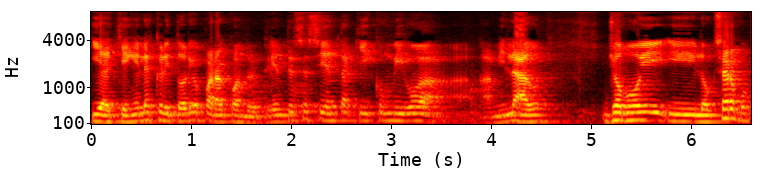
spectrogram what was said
y aquí en el escritorio para cuando el cliente se sienta aquí conmigo a, mi lado, yo voy y lo observo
